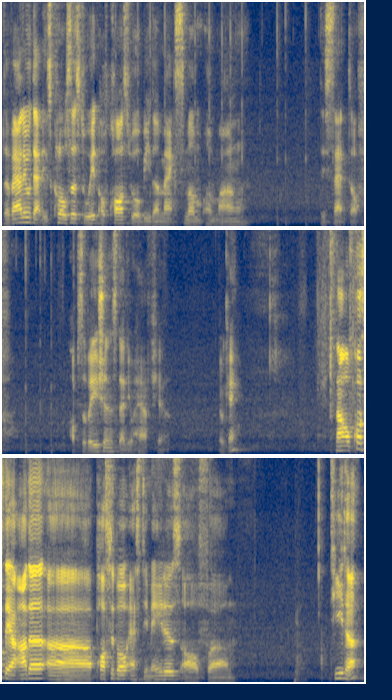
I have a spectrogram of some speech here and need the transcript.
the value that is closest to it, of course, will be the maximum among the set of observations that you have here, okay? Now, of course, there are other uh, possible estimators of um, theta,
